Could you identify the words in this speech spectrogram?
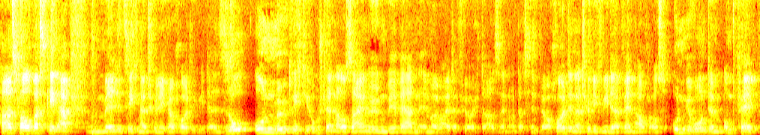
HSV, was geht ab? Meldet sich natürlich auch heute wieder. So unmöglich die Umstände auch sein mögen, wir werden immer weiter für euch da sein. Und das sind wir auch heute natürlich wieder, wenn auch aus ungewohntem Umfeld.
